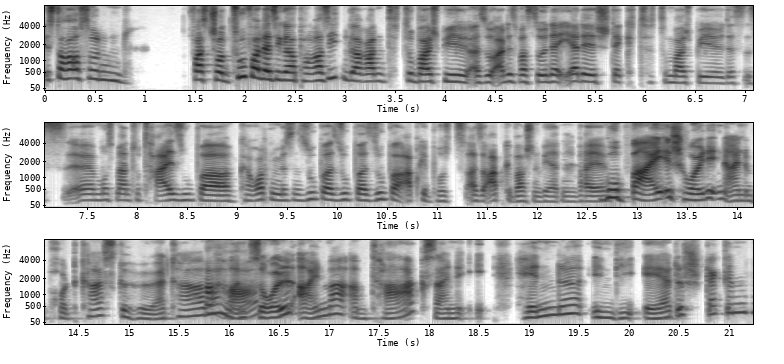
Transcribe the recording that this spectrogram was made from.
ist doch auch so ein fast schon zuverlässiger Parasitengarant zum Beispiel. Also alles, was so in der Erde steckt, zum Beispiel, das ist, äh, muss man total super, Karotten müssen super, super, super abgeputzt, also abgewaschen werden, weil Wobei ich heute in einem Podcast gehört habe, Aha. man soll einmal am Tag seine E- Hände in die Erde stecken,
